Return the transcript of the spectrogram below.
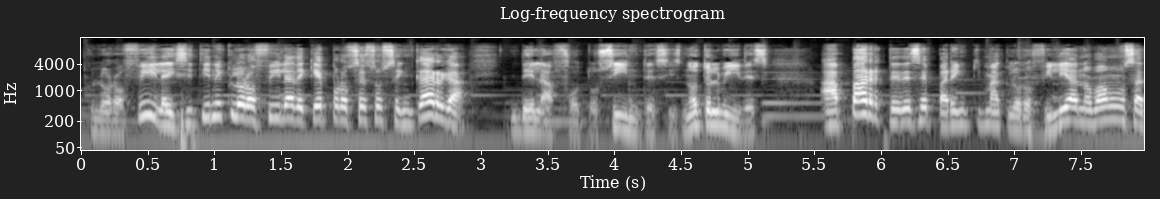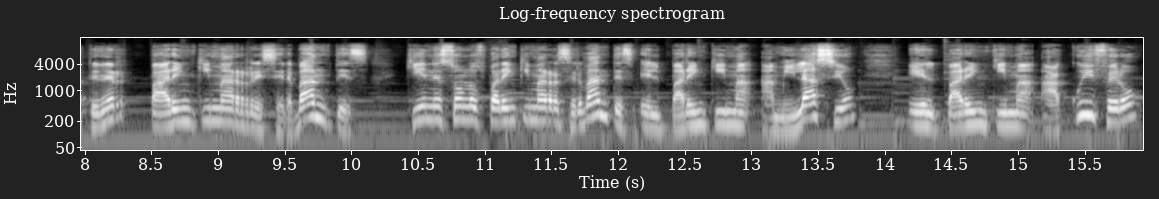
clorofila. Y si tiene clorofila, ¿de qué proceso se encarga? De la fotosíntesis, no te olvides. Aparte de ese parénquima clorofiliano, vamos a tener parénquimas reservantes. ¿Quiénes son los parénquimas reservantes? El parénquima amiláceo, el parénquima acuífero,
